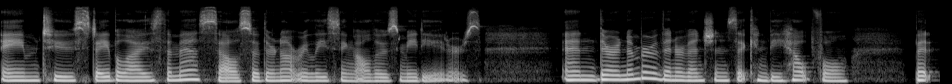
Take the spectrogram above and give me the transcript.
aim to stabilize the mast cells so they're not releasing all those mediators. And there are a number of interventions that can be helpful, but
